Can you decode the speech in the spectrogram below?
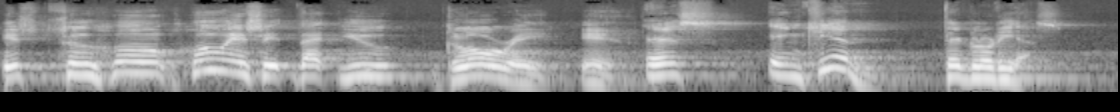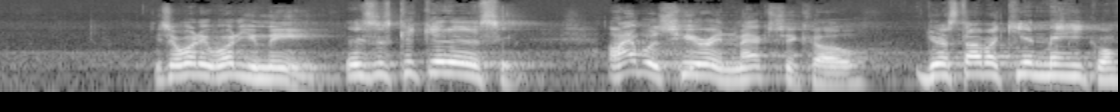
is to whom who is it that you glory in? es en quién te glorías. He said, what do, what do you mean? Entonces, ¿qué quiere decir? I was here in Mexico Yo estaba aquí en México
